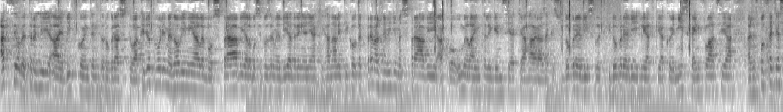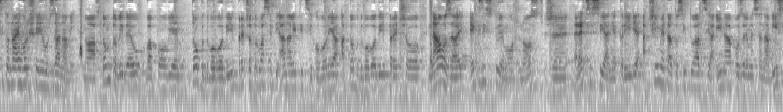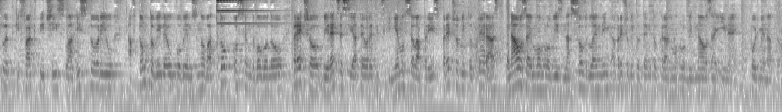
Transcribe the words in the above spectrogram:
Akciové trhy a aj Bitcoin tento rok rastú a keď otvoríme noviny alebo správy alebo si pozrieme vyjadrenia nejakých analytikov, tak prevažne vidíme správy ako umelá inteligencia ťahá raz, aké sú dobré výsledky, dobré výhliadky, ako je nízka inflácia a že v podstate asi to najhoršie je už za nami. No a v tomto videu vám poviem top dôvody, prečo to vlastne tí analytici hovoria a top dôvody, prečo naozaj existuje možnosť, že recesia nepríde a čím je táto situácia iná, pozrieme sa na výsledky, fakty, čísla, históriu a v tomto videu poviem znova top 8 dôvodov, prečo by recesia teoreticky nemusela prísť, prečo by to teraz naozaj mohlo výjsť na soft landing a prečo by to tentokrát mohlo byť naozaj iné. Poďme na to.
